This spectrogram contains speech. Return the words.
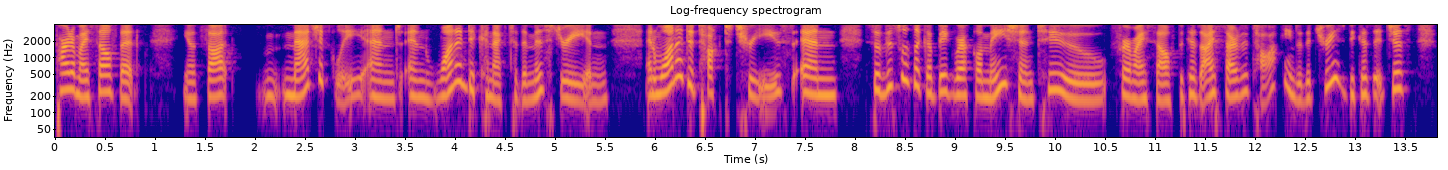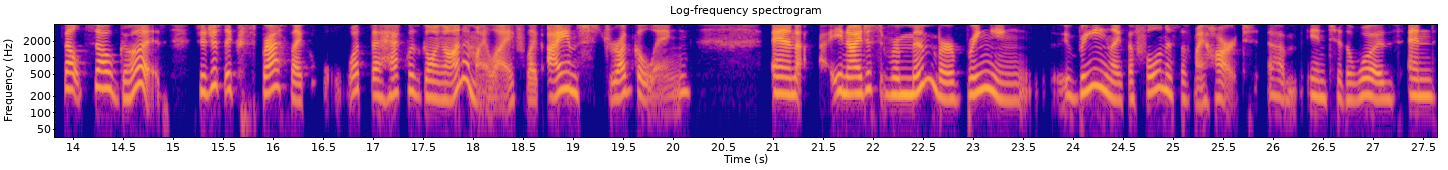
part of myself that, you know, thought magically and and wanted to connect to the mystery and and wanted to talk to trees. And so this was like a big reclamation too for myself because I started talking to the trees because it just felt so good to just express like what the heck was going on in my life? Like I am struggling and you know I just remember bringing bringing like the fullness of my heart um, into the woods. And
